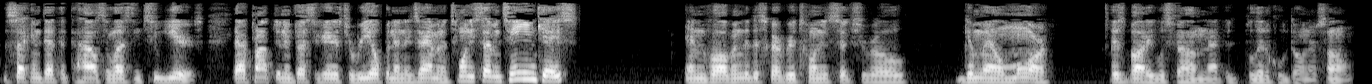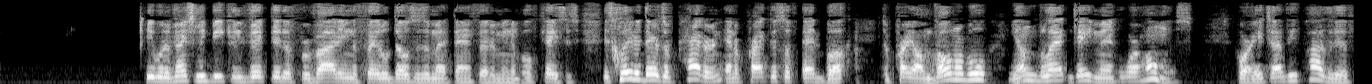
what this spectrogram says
The second death at the house in less than two years. That prompted investigators to reopen and examine a 2017 case involving the discovery of 26 Gemmel Moore. His body was found at the political donor's home. He would eventually be convicted of providing the fatal doses of methamphetamine in both cases. It's clear that there's a pattern and a practice of Ed Buck to prey on vulnerable young black gay men who are homeless, who are HIV positive,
